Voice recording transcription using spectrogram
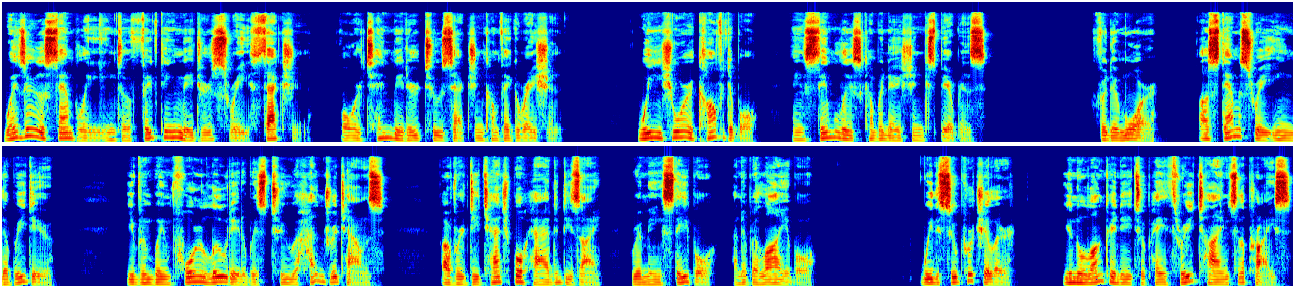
Whether assembling into a 15 meter 3 section or 10 meter 2 section configuration, we ensure a comfortable and seamless combination experience. Furthermore, as demonstrated in the video, even when full loaded with 200 tons, our detachable head design remains stable and reliable. With Supro Trailer, you no longer need to pay three times the price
